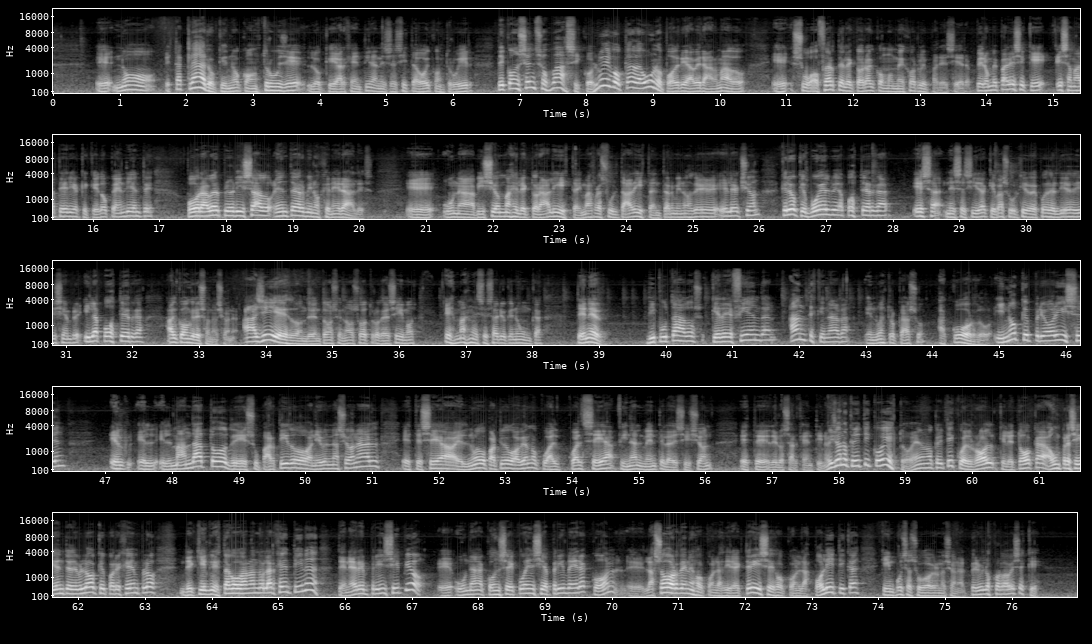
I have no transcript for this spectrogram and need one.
eh, no está claro que no construye lo que Argentina necesita hoy construir de consensos básicos. Luego cada uno podría haber armado eh, su oferta electoral como mejor le pareciera. Pero me parece que esa materia que quedó pendiente por haber priorizado en términos generales eh, una visión más electoralista y más resultadista en términos de elección, creo que vuelve a postergar esa necesidad que va a surgir después del 10 de diciembre y la posterga al Congreso Nacional. Allí es donde entonces nosotros decimos es más necesario que nunca tener diputados que defiendan antes que nada, en nuestro caso, a Córdoba y no que prioricen el, mandato de su partido a nivel nacional, este, sea el nuevo partido de gobierno, cual, cual sea finalmente la decisión este, de los argentinos. Y yo no critico esto, ¿eh? no critico el rol que le toca a un presidente de bloque, por ejemplo, de quien está gobernando la Argentina, tener en principio eh, una consecuencia primera con eh, las órdenes o con las directrices o con las políticas que impulsa su gobierno nacional. Pero ¿y los cordobeses qué?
